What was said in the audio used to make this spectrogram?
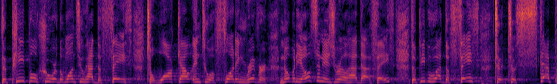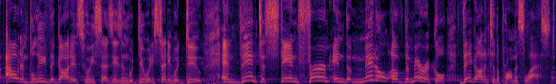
the people who are the ones who had the faith to walk out into a flooding river. Nobody else in Israel had that faith. The people who had the faith to, to step out and believe that God is who He says He is and would do what He said He would do. And then to stand firm in the middle of the miracle, they got into the promise last.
